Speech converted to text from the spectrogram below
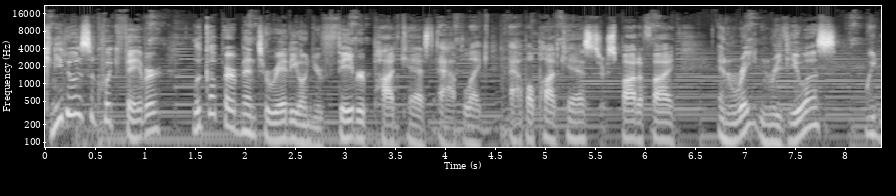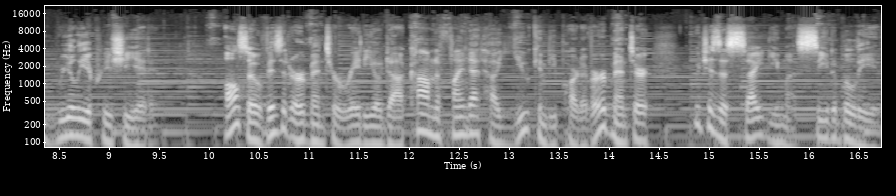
Can you do us a quick favor? Look up Herb Mentor Radio on your favorite podcast app like Apple Podcasts or Spotify and rate and review us. We'd really appreciate it. Also, visit herbmentorradio.com to find out how you can be part of Herb Mentor, which is a site you must see to believe.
